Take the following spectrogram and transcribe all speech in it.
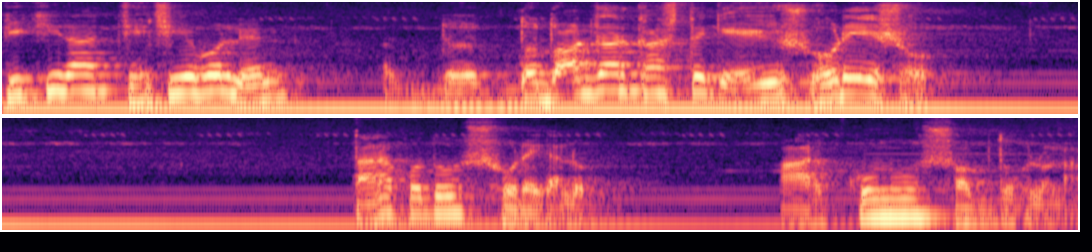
কিকিরা চেঁচিয়ে বললেন দরজার কাছ থেকে সরে এসো। তারাপদ সরে গেল, আর কোনো শব্দ হলো না।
